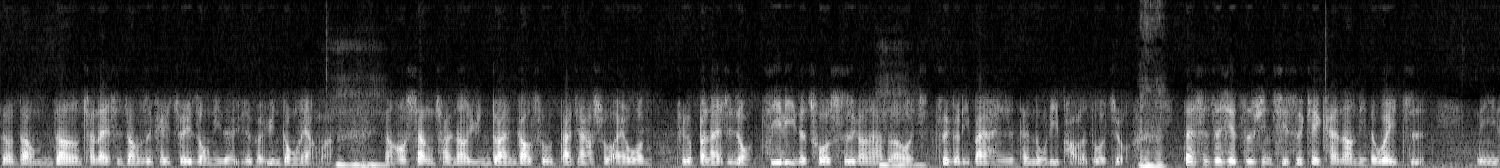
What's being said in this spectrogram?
就到我们知道穿戴式装置可以追踪你的这个运动量嘛，然后上传到云端，告诉大家说，哎，我这个本来是一种激励的措施，告诉他说我这个礼拜很很努力跑了多久，嗯，但是这些资讯其实可以看到你的位置，你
